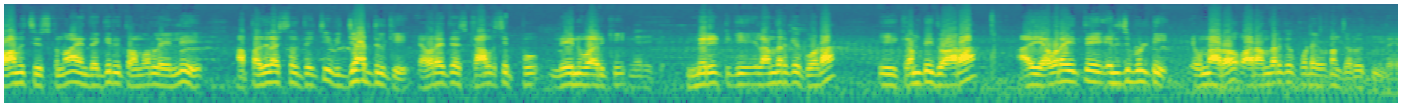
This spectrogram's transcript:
ప్రామిస్ తీసుకున్నాం. ఆయన దగ్గరికి తొందరలో వెళ్ళి ఆ పది లక్షలు తెచ్చి విద్యార్థులకి ఎవరైతే స్కాలర్షిప్ లేని వారికి మెరిట్ మెరిట్కి వీళ్ళందరికీ కూడా ఈ కమిటీ ద్వారా అది ఎవరైతే ఎలిజిబిలిటీ ఉన్నారో వారందరికీ కూడా ఇవ్వడం జరుగుతుంది.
